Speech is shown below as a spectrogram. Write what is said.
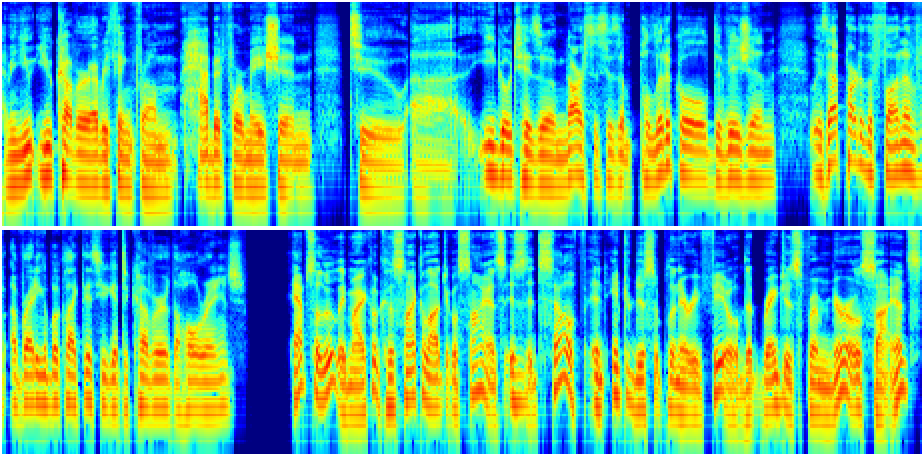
I mean, you you cover everything from habit formation to uh, egotism, narcissism, political division. Is that part of the fun of of writing a book like this? You get to cover the whole range. Absolutely, Michael, because psychological science is itself an interdisciplinary field that ranges from neuroscience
